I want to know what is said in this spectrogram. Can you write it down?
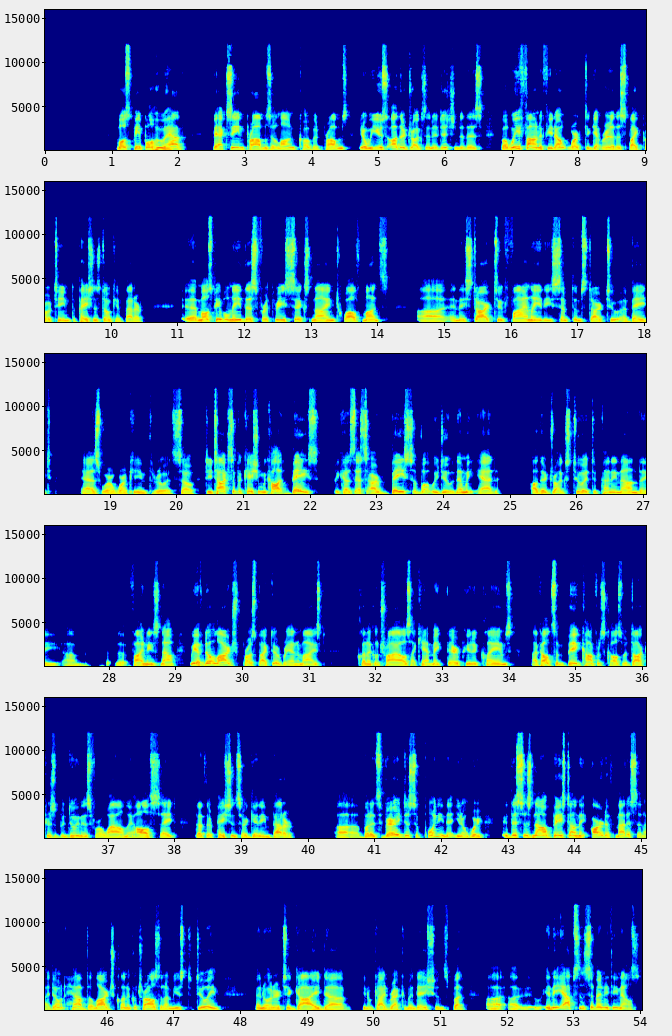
Most people who have vaccine problems or long COVID problems, you know, we use other drugs in addition to this, but we found if you don't work to get rid of the spike protein, the patients don't get better. Uh, most people need this for three, six, nine, 12 months. Uh, and they start to finally, these symptoms start to abate as we're working through it. So detoxification, we call it base because that's our base of what we do. Then we add other drugs to it depending on the, um, the findings. Now, we have no large prospective randomized clinical trials. I can't make therapeutic claims. I've held some big conference calls with doctors who've been doing this for a while, and they all say that their patients are getting better. Uh, but it's very disappointing that you know we're this is now based on the art of medicine. I don't have the large clinical trials that I'm used to doing in order to guide uh, you know guide recommendations. But uh, uh in the absence of anything else,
